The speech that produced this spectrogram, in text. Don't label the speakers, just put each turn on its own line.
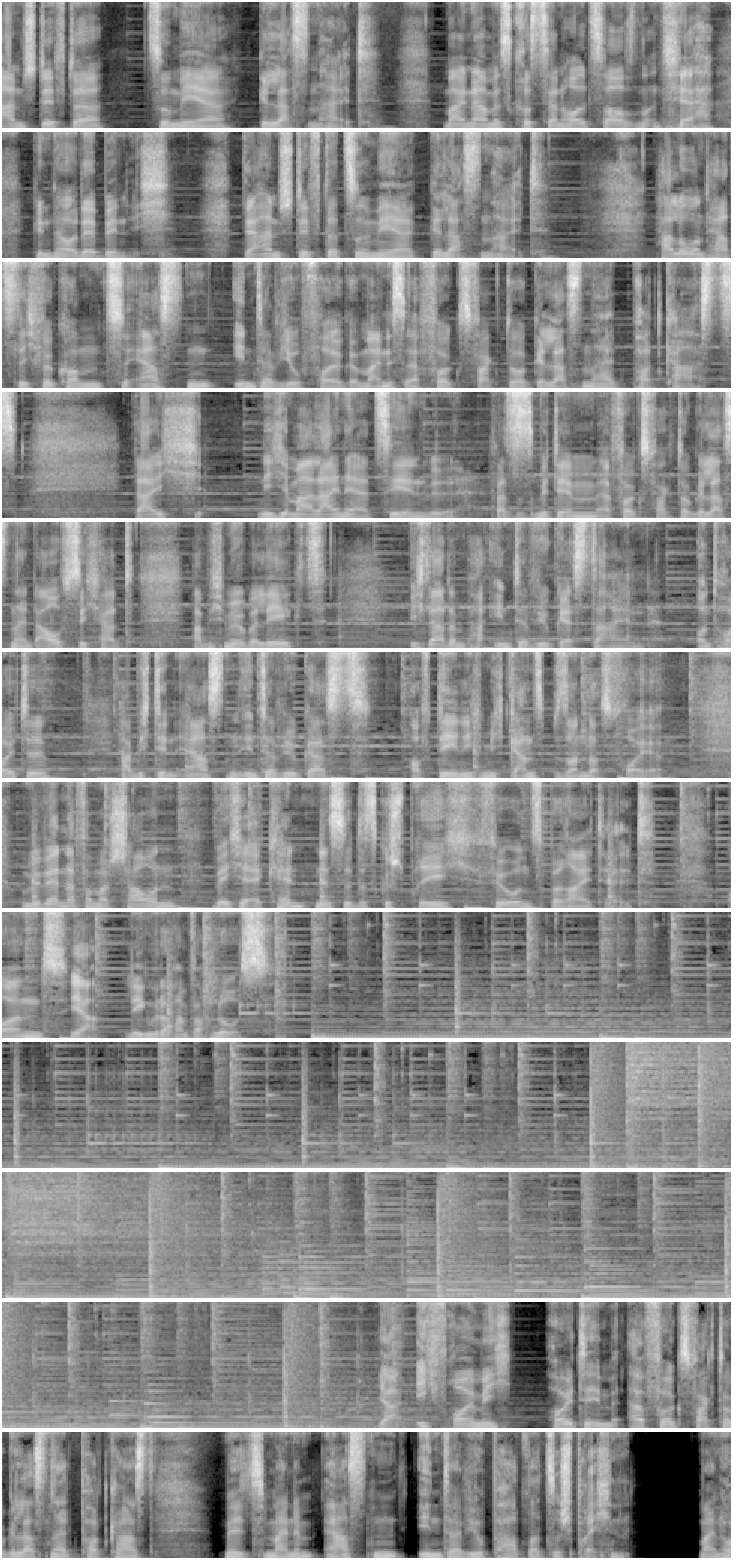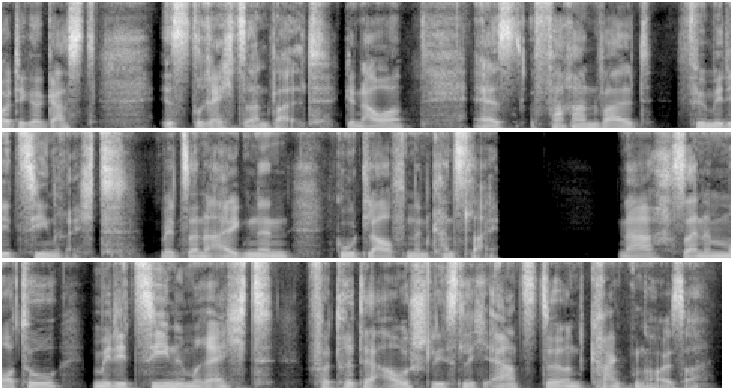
Anstifter zu mehr Gelassenheit. Mein Name ist Christian Holzhausen und ja, genau der bin ich. Der Anstifter zu mehr Gelassenheit. Hallo und herzlich willkommen zur ersten Interviewfolge meines Erfolgsfaktor Gelassenheit Podcasts. Da ich nicht immer alleine erzählen will, was es mit dem Erfolgsfaktor Gelassenheit auf sich hat, habe ich mir überlegt, ich lade ein paar Interviewgäste ein. Und heute habe ich den ersten Interviewgast, auf den ich mich ganz besonders freue. Und wir werden einfach mal schauen, welche Erkenntnisse das Gespräch für uns bereithält. Und ja, legen wir doch einfach los. Ja, ich freue mich heute im Erfolgsfaktor Gelassenheit Podcast mit meinem ersten Interviewpartner zu sprechen. Mein heutiger Gast ist Rechtsanwalt. Genauer, er ist Fachanwalt für Medizinrecht mit seiner eigenen gut laufenden Kanzlei. Nach seinem Motto Medizin im Recht vertritt er ausschließlich Ärzte und Krankenhäuser.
